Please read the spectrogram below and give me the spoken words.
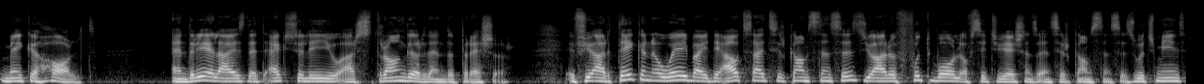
make a halt and realize that actually you are stronger than the pressure. If you are taken away by the outside circumstances, you are a football of situations and circumstances, which means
